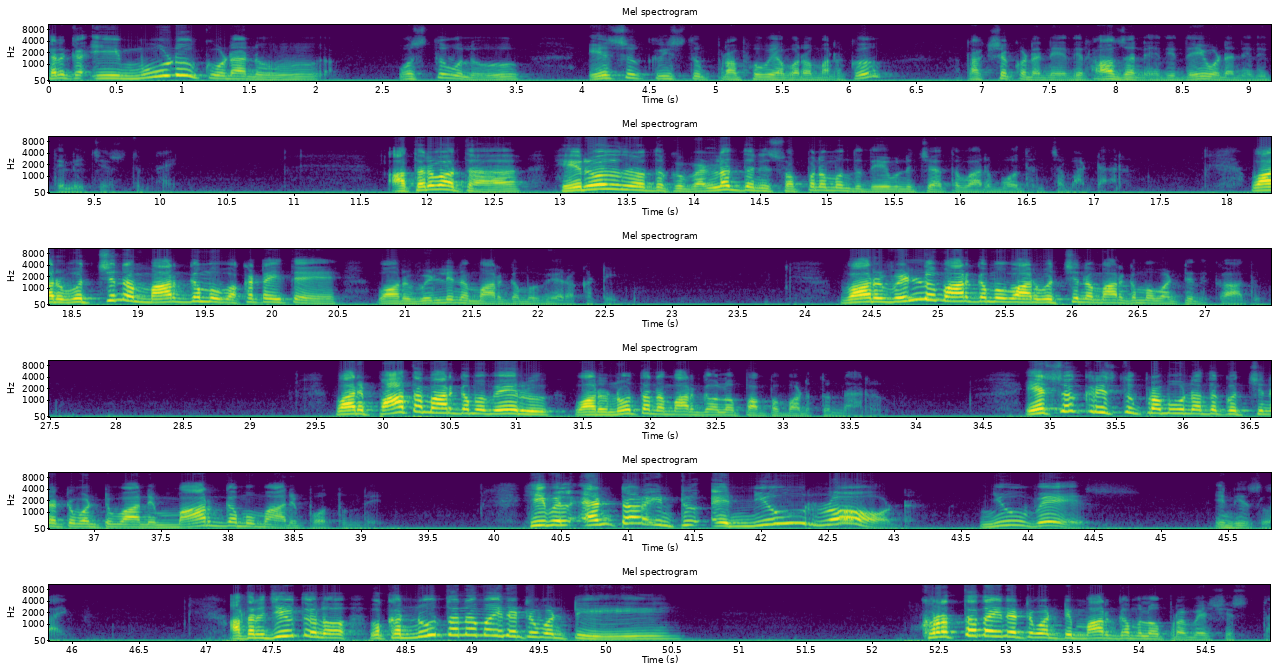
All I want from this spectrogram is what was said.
కనుక ఈ మూడు కూడాను వస్తువులు యేసుక్రీస్తు ప్రభువు ఎవరో మనకు రక్షకుడు అనేది రాజు అనేది దేవుడు అనేది తెలియచేస్తున్నాయి. ఆ తర్వాత హేరోదు వద్దకు వెళ్ళొద్దని స్వప్నమందు దేవుని చేత వారు బోధించబడ్డారు. వారు వచ్చిన మార్గము ఒకటైతే వారు వెళ్ళిన మార్గము వేరొకటి. వారు వెళ్ళు మార్గము వారు వచ్చిన మార్గము వంటిది కాదు. వారి పాత మార్గము వేరు వారు నూతన మార్గంలో పంపబడుతున్నారు. యేసుక్రీస్తు ప్రభువు నద్దకు వచ్చినటువంటి వాని మార్గము మారిపోతుంది. He will enter into a new road new ways in his life అతని జీవితంలో ఒక నూతనమైనటువంటి క్రొత్తదైనటువంటి మార్గంలో ప్రవేశిస్తుంది.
